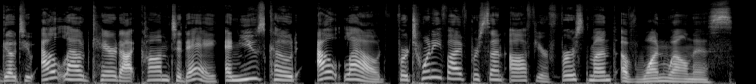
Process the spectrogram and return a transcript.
Go to OutLoudCare.com today and use code OUTLOUD for 25% off your first month of One Wellness.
